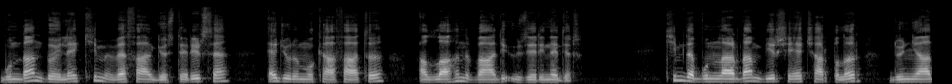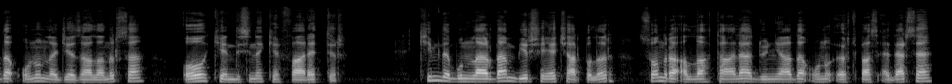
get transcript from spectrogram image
Bundan böyle kim vefa gösterirse, ecru mükafatı Allah'ın vaadi üzerinedir. Kim de bunlardan bir şeye çarpılır, dünyada onunla cezalanırsa, o kendisine kefarettir. Kim de bunlardan bir şeye çarpılır, sonra Allah Teala dünyada onu örtbas ederse,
